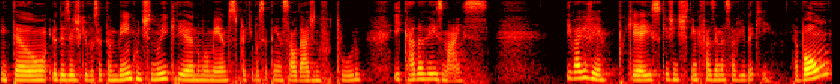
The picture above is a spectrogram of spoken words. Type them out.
Então, eu desejo que você também continue criando momentos para que você tenha saudade no futuro e cada vez mais. E vai viver, porque é isso que a gente tem que fazer nessa vida aqui, tá bom?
